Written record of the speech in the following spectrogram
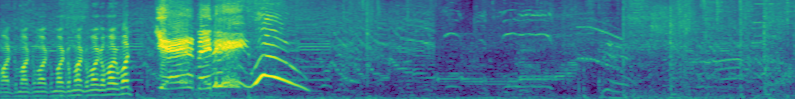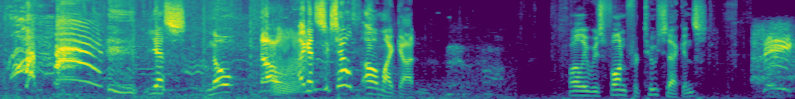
Come on, come on, come on, come on, come on, come on, come on, come on. Yeah, baby! Woo! yes. No. No. I got six health. Oh my god. Well, he was fun for two seconds. Seek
